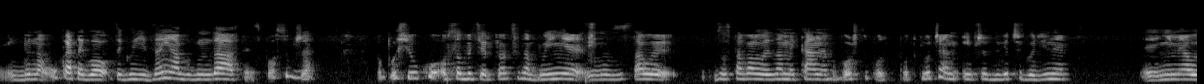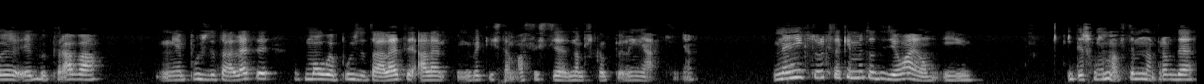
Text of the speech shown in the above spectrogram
jakby nauka tego, tego jedzenia wyglądała w ten sposób, że po posiłku osoby cierpiące na bulimię no, zostały, zostawały zamykane po prostu pod, pod kluczem i przez 2-3 godziny y, nie miały jakby prawa pójść do toalety, mogły pójść do toalety, ale w jakiejś tam asyście na przykład pielęgniarki, nie? na niektórych takie metody działają i, i też nie ma w tym naprawdę,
